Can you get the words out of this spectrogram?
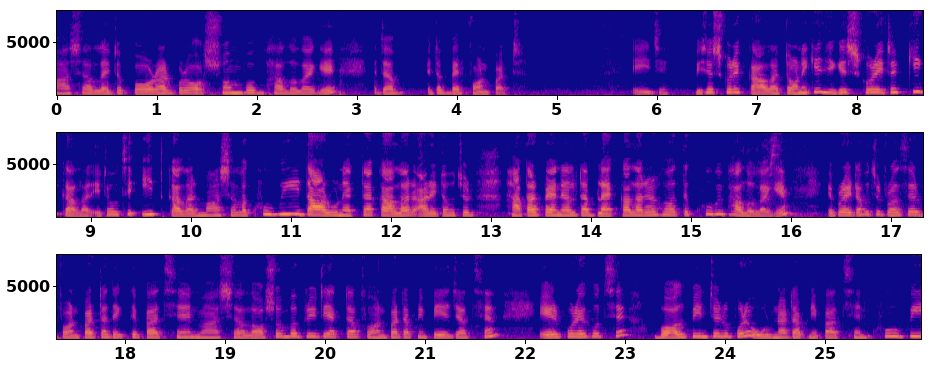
মাশাআল্লাহ, এটা পরার পরে অসম্ভব ভালো লাগে। এটা এটা ফ্রন্ট পার্ট এই যে বিশেষ করে কালারটা অনেকেই জিজ্ঞেস করে এটা কি কালার? এটা হচ্ছে ইট কালার। মাশাল্লাহ খুবই দারুণ একটা কালার। আর এটা হচ্ছে হাতার প্যানেলটা ব্ল্যাক কালারের হওয়াতে খুবই ভালো লাগে। এরপর এটা হচ্ছে ড্রেসের ফ্রন্ট পার্টটা দেখতে পাচ্ছেন। মাশাল্লাহ অসম্ভব প্রিটি একটা ফ্রন্ট পার্ট আপনি পেয়ে যাচ্ছেন। এরপরে হচ্ছে বল প্রিন্টের উপরে ওড়নাটা আপনি পাচ্ছেন। খুবই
